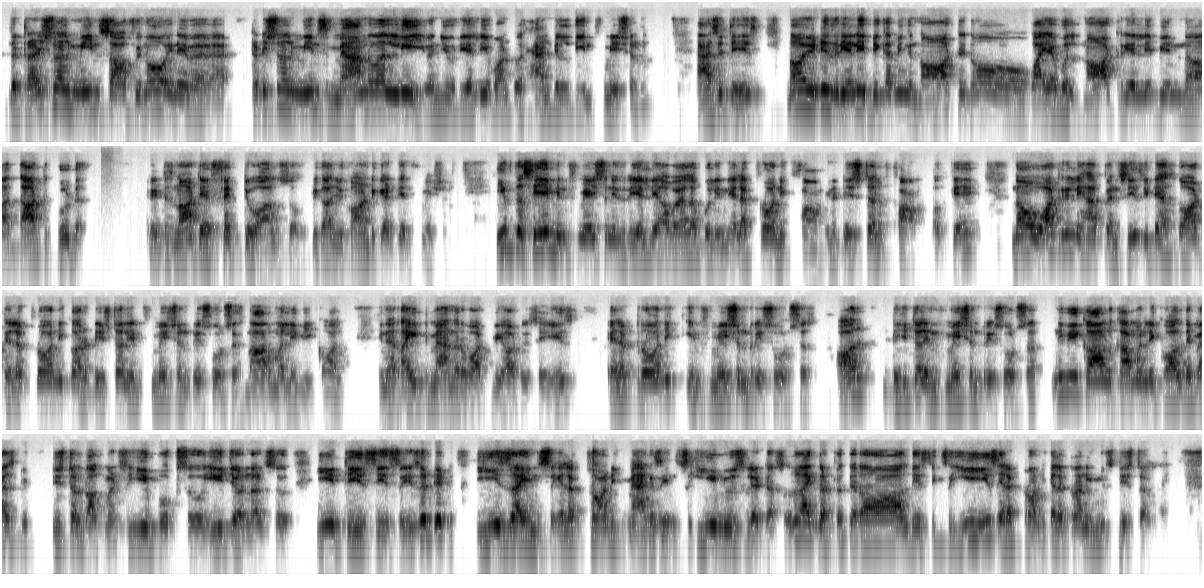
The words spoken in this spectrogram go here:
The traditional means of, you know, in a uh, traditional means manually, when you really want to handle the information as it is, now it is really becoming not, you know, viable, not really been uh, that good. It is not effective also because you can't get the information if the same information is really available in electronic form, in a digital form, okay? Now, what really happens is it has got electronic or digital information resources. Normally, we call in a right manner, what we have to say is electronic information resources or digital information resources. We call commonly call them as digital documents, e-books, e-journals, e-theses, isn't it? E-zines, electronic magazines, e-newsletters, like that. There are all these things. E is electronic. Electronic means digital.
